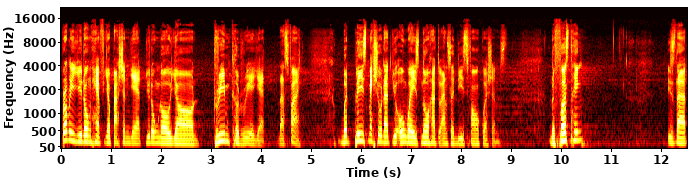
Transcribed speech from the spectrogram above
Probably you don't have your passion yet. You don't know your dream career yet. That's fine. But please make sure that you always know how to answer these four questions. The first thing is that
